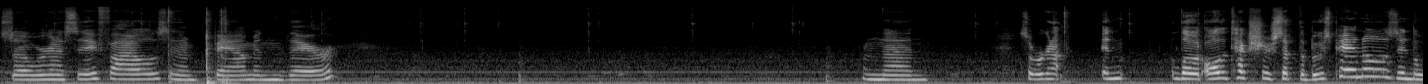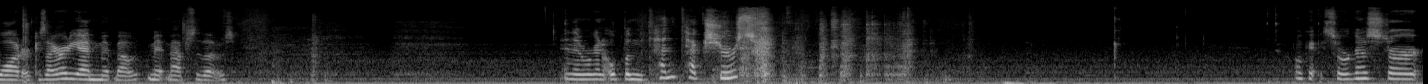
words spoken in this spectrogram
So we're gonna save files, and then bam, in there. And then, so we're gonna, in load all the textures except the boost panels in the water because I already had mip, mip maps of those. And then we're to open the 10 textures. Okay, so we're to start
